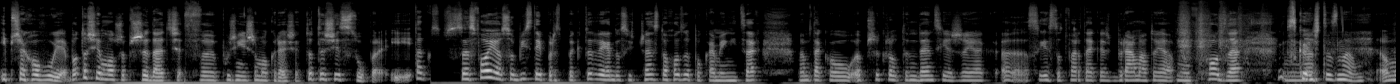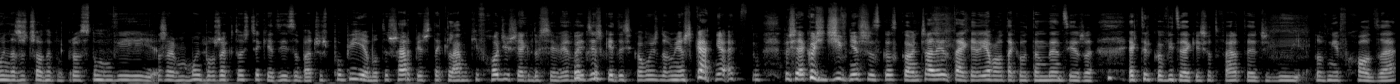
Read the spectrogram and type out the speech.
i przechowuje, bo to się może przydać w późniejszym okresie. To też jest super. I tak ze swojej osobistej perspektywy, ja dosyć często chodzę po kamienicach, mam taką przykrą tendencję, że jak e, jest otwarta jakaś brama, to ja w nią wchodzę. Skądś to znam. Mój narzeczony po prostu mówi, że mój Boże, ktoś cię kiedyś zobaczysz, pobije, bo ty szarpiesz te klamki, wchodzisz jak do siebie, wejdziesz kiedyś komuś do mieszkania, to się jakoś dziwnie wszystko skończy, ale tak, ja mam taką tendencję, że jak tylko widzę jakieś otwarte drzwi, to w nie wchodzę.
